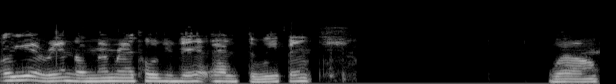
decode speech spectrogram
Oh yeah, Randall, remember I told you they added the weight bench? Well,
